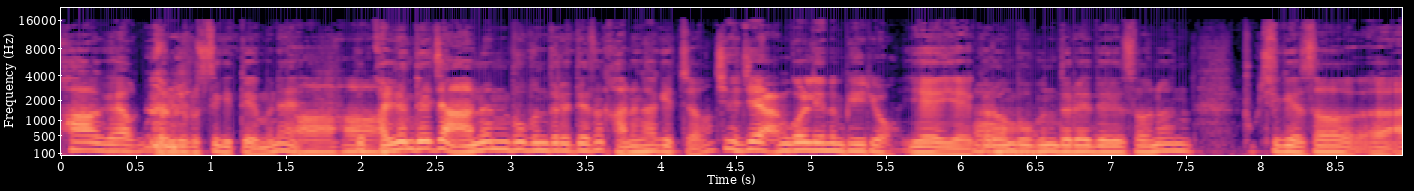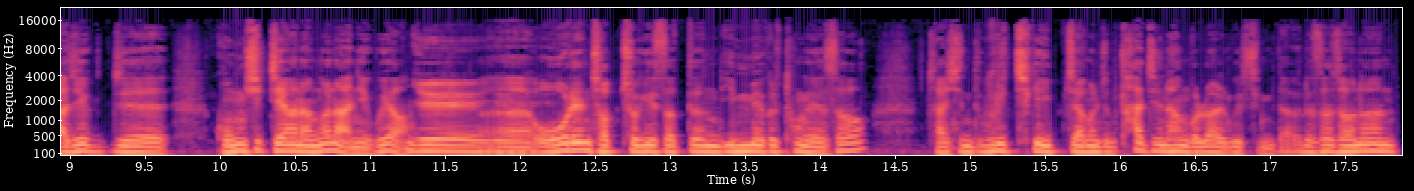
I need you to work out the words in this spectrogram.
화학 연료로 쓰기 때문에. 그 관련되지 않은 부분들에 대해서는 가능하겠죠. 제재 안 걸리는 비료. 예, 예. 그런 어. 부분들에 대해서는 북측에서 어, 아직 이제 공식 제안한 건 아니고요. 예, 예. 어, 오랜 접촉이 있었던 인맥을 통해서 자신 우리 측의 입장을 좀 타진한 걸로 알고 있습니다. 그래서 저는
